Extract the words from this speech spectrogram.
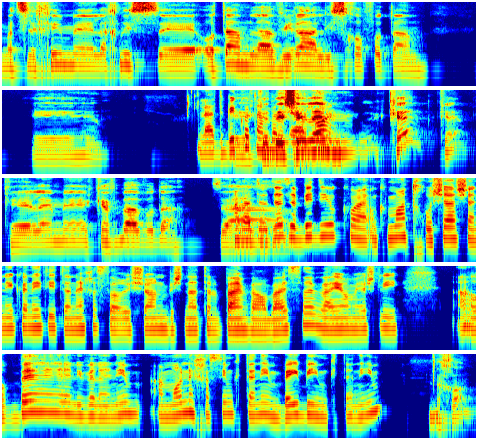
מצליחים להכניס אותם לאווירה, לסחוף אותם. להדביק אותם בתיאבון. כן, כן, כי יהיה להם כיף בעבודה. אבל אתה יודע, זה בדיוק כמו התחושה שאני קניתי את הנכס הראשון בשנת 2014, והיום יש לי הרבה ליבלנים, המון נכסים קטנים, בייבים קטנים. נכון.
